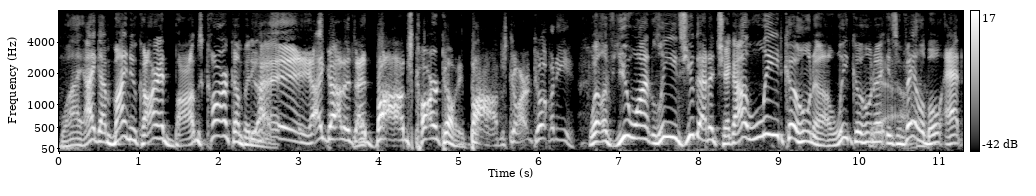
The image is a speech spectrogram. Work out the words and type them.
Why, I got my new car at Bob's Car Company. Hey, I got it at Bob's Car Company. Bob's Car Company. Well, if you want leads, you got to check out Lead Kahuna. Lead Kahuna yeah. is available at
